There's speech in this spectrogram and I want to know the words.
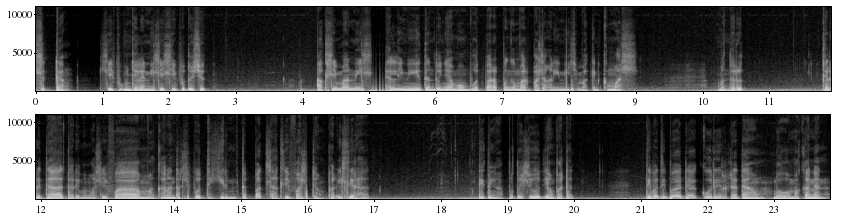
sedang sibuk menjalani sisi photoshoot. Aksi manis El ini tentunya membuat para penggemar pasangan ini semakin gemas. Menurut cerita dari Mama Siva, makanan tersebut dikirim tepat saat Siva sedang beristirahat di tengah photoshoot yang padat. Tiba-tiba ada kurir datang bawa makanan.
